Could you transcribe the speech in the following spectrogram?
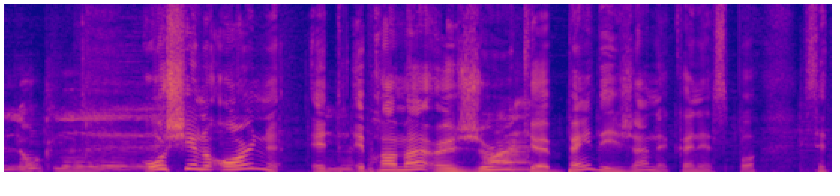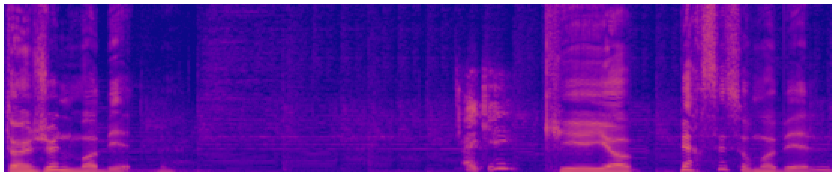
l'autre là. euh, Ocean Horn est, Mm. est probablement un jeu Ouais. que bien des gens ne connaissent pas. C'est un jeu de mobile Ok. qui a percé sur mobile.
